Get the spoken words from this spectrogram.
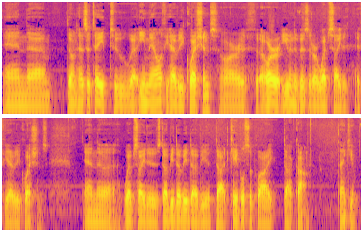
And um, don't hesitate to uh, email if you have any questions, or if, or even to visit our website if you have any questions. And the website is www.cablesupply.com. Thank you.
